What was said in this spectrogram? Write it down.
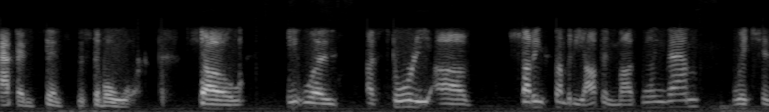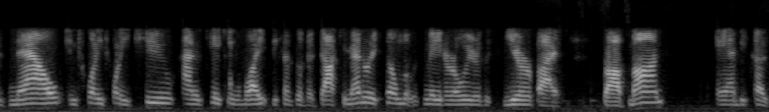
happened since the Civil War. So it was a story of shutting somebody up and muzzling them, which is now in 2022 kind of taking light because of a documentary film that was made earlier this year by Rob Montz, and because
